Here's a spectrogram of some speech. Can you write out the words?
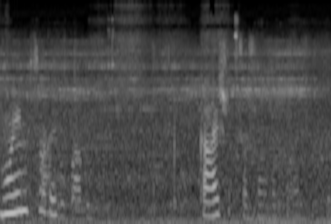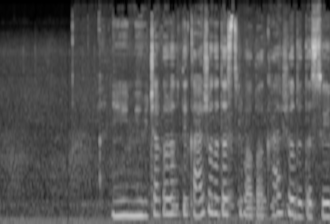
मोहीम काय शोधतात आणि मी विचार करत होते काय शोधत असतील बाबा? काय शोधत असतील?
